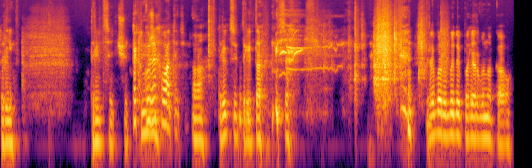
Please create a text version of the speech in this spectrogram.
34. Так уже хватить. А, 33, так. Все. Треба робити перерву на каву.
